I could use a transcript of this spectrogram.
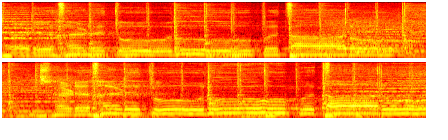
ઝળહળતું રૂપ તારો. ઝળહળતું રૂપ તારો.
